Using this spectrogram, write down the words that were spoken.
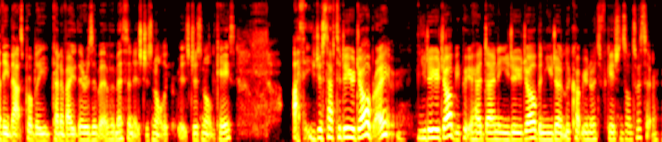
I think that's probably kind of out there as a bit of a myth, and it's just not. It's just not the case. I think you just have to do your job, right? You do your job. You put your head down and you do your job, and you don't look up your notifications on Twitter.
